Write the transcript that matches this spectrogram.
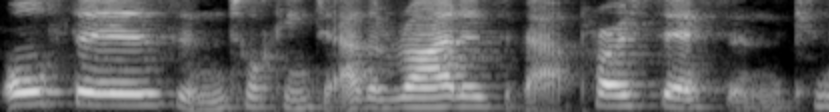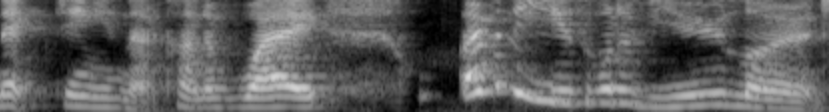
authors and talking to other writers about process and connecting in that kind of way. Over the years, what have you learnt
